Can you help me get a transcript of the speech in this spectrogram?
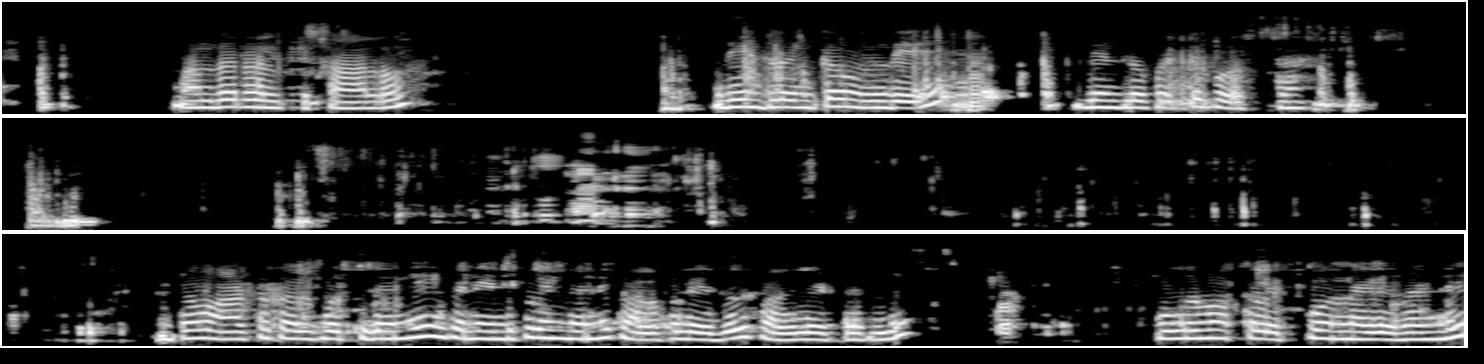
మందారాలకి చాలు. దీంట్లో ఇంకా ఉంది. దీంట్లో పట్టి పోస్తా. ఇంకా వాటర్ కలపచ్చు కానీ ఇంకా నిండిపోయిందని కలపలేదు పది లీటర్లు పూల మొక్కలు ఎక్కువ ఉన్నాయి కదండి.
